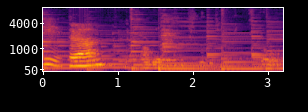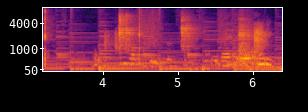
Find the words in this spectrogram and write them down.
일, 대한 이,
